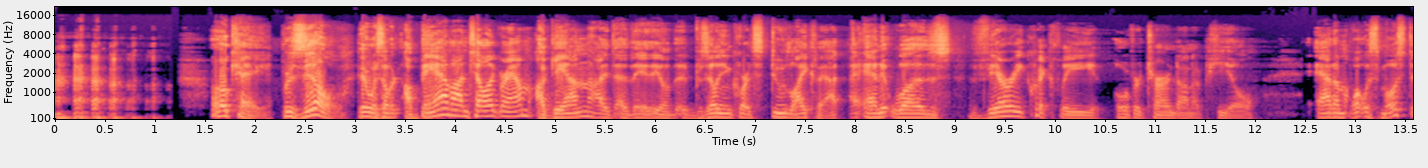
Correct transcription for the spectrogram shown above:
Okay, Brazil. There was a, a, ban on Telegram again. I, they, you know, the Brazilian courts do like that, and it was very quickly overturned on appeal. Adam, what was most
